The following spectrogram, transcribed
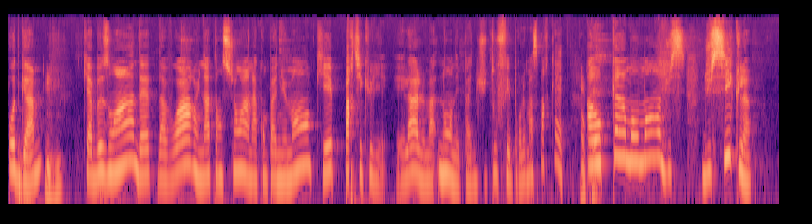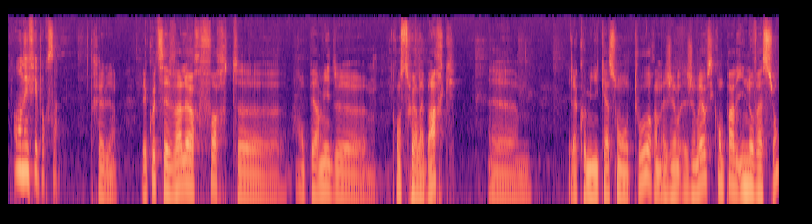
haut de gamme, Mhm. Qui a besoin d'être, d'avoir une attention et un accompagnement qui est particulier. Et là, le nous, on n'est pas du tout fait pour le mass market. À aucun moment du, du cycle, on est fait pour ça. Très bien. Écoute, ces valeurs fortes euh, ont permis de construire la marque euh, et la communication autour. J'aimerais aussi qu'on parle innovation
